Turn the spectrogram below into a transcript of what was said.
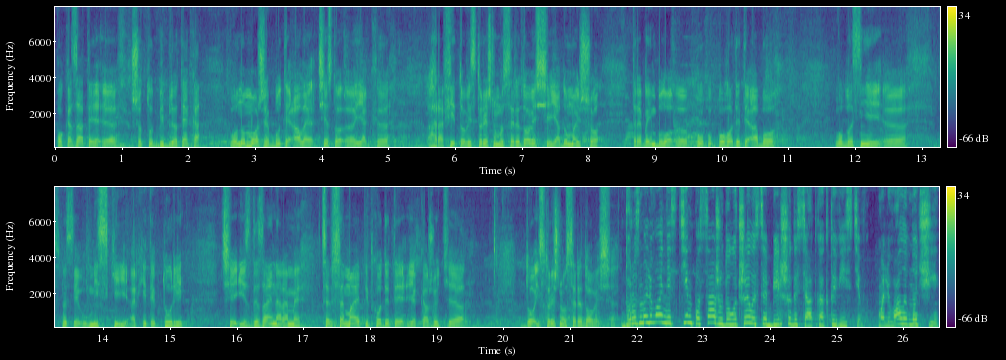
показати, е, що тут бібліотека, воно може бути, але чисто як графіто в історичному середовищі, я думаю, що треба їм було по- по- погодити або в обласній, в смислі, в міській архітектурі, чи із дизайнерами. Це все має підходити, як кажуть, до історичного середовища. До розмалювання стін пасажу долучилися більше десятка активістів. Малювали вночі.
